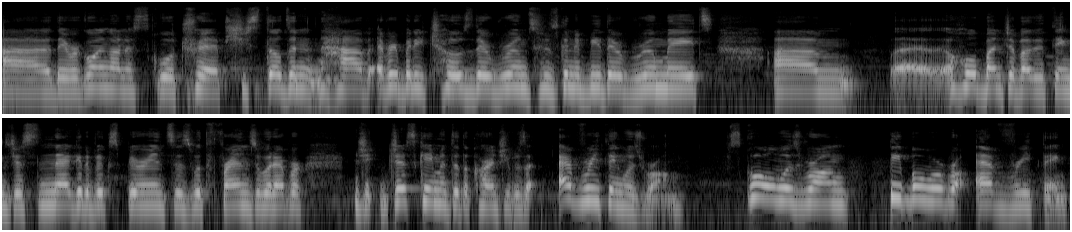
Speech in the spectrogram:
Uh, they were going on a school trip. She still didn't have, everybody chose their rooms, who's going to be their roommates, um, a whole bunch of other things, just negative experiences with friends or whatever. And she just came into the car and she was like, everything was wrong. School was wrong, people were wrong, everything.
